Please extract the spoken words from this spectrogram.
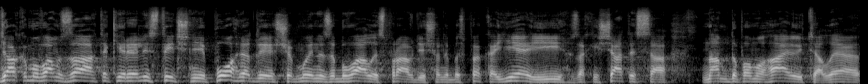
Дякуємо вам за такі реалістичні погляди, щоб ми не забували справді, що небезпека є, і захищатися нам допомагають, але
